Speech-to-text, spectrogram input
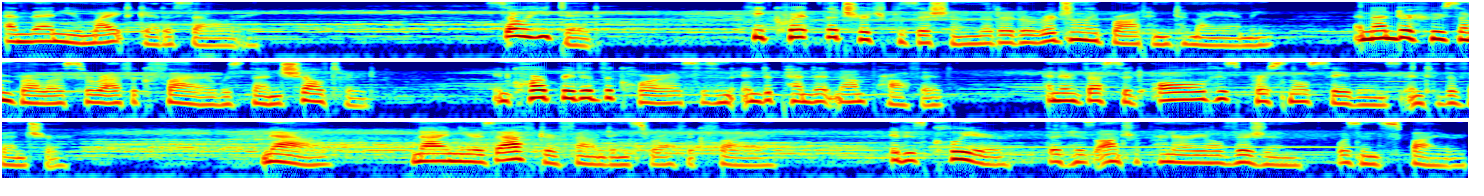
and then you might get a salary. So he did. He quit the church position that had originally brought him to Miami, and under whose umbrella Seraphic Fire was then sheltered, incorporated the chorus as an independent nonprofit, and invested all his personal savings into the venture. Now, nine years after founding Seraphic Fire, it is clear that his entrepreneurial vision was inspired.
